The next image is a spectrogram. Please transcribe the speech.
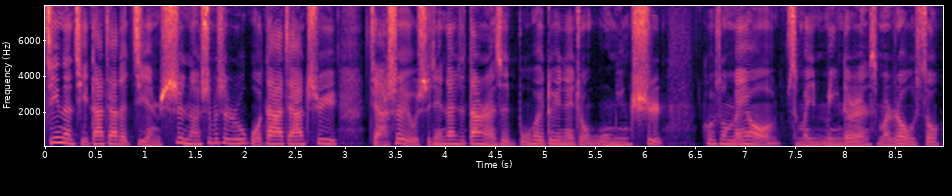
经得起大家的检视呢？是不是？如果大家去假设有时间，但是当然是不会对那种无名氏，或者说没有什么名的人什么肉搜，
